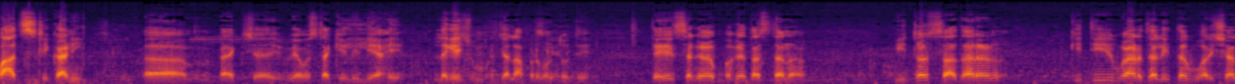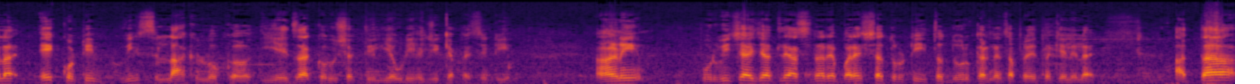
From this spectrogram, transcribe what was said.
पाच ठिकाणी बॅगची व्यवस्था केलेली आहे. लगेज ज्याला आपण म्हणतो ते. ते सगळं बघत असताना इथं साधारण किती वाढ झाली तर वर्षाला एक कोटी वीस लाख लोक ये जा करू शकतील एवढी ह्याची कॅपॅसिटी आणि पूर्वीच्या ह्याच्यातल्या असणाऱ्या बऱ्याचशा त्रुटी इथं दूर करण्याचा प्रयत्न केलेला आहे. आता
